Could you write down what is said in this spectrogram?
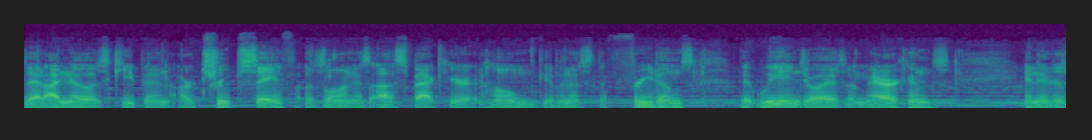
that I know is keeping our troops safe as long as us back here at home, giving us the freedoms that we enjoy as Americans. And it is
